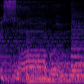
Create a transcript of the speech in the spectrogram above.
every sorrow,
